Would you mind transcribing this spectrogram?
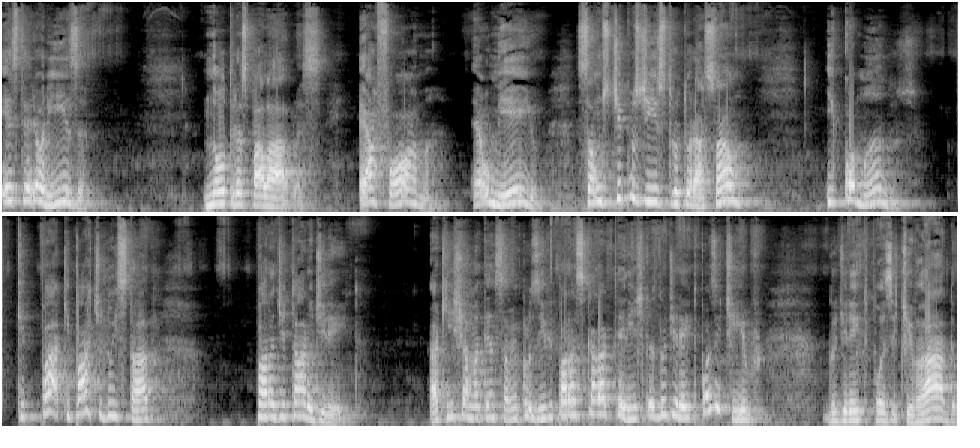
exterioriza. Noutras palavras, é a forma, é o meio, são os tipos de estruturação e comandos que, que parte do Estado para ditar o direito. Aqui chama atenção, inclusive, para as características do direito positivo, do direito positivado,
